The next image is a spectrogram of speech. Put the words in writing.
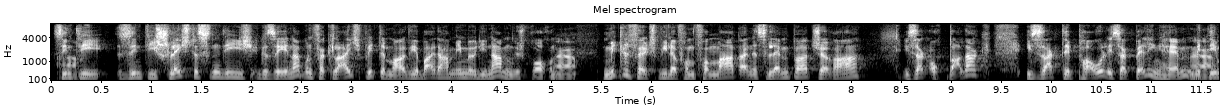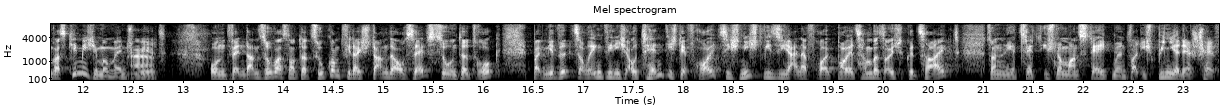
sind, die, sind die schlechtesten, die ich gesehen habe. Und vergleich bitte mal, wir beide haben immer über die Namen gesprochen. Ja. Mittelfeldspieler vom Format eines Lampert, Gerard, ich sag auch Ballack, ich sag De Paul, ich sag Bellingham, mit dem, was Kimmich im Moment spielt. Und wenn dann sowas noch dazukommt, vielleicht stand er auch selbst so unter Druck. Bei mir wirkt es auch irgendwie nicht authentisch. Der freut sich nicht, wie sich einer freut, boah, jetzt haben wir es euch gezeigt, sondern jetzt setze ich noch mal ein Statement, weil ich bin ja der Chef.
